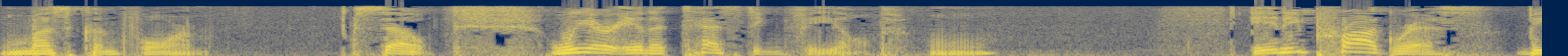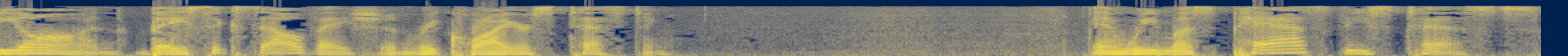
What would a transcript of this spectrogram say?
Must conform. So, we are in a testing field. Mm-hmm. Any progress beyond basic salvation requires testing. And we must pass these tests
